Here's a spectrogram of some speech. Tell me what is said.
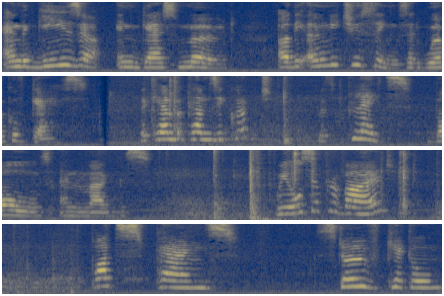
and the geyser in gas mode are the only two things that work off gas. The camper comes equipped with plates, bowls and mugs. We also provide pots, pans, stove, kettle,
